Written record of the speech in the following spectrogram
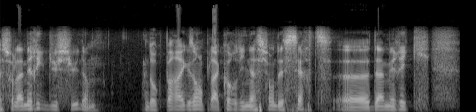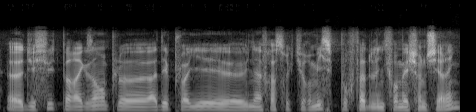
sur l'Amérique du Sud. Donc par exemple, la coordination des CERT euh, d'Amérique euh, du Sud, par exemple, euh, a déployé une infrastructure MISP pour faire de l'information sharing.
